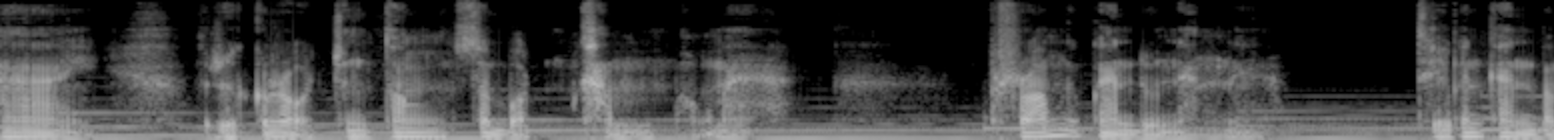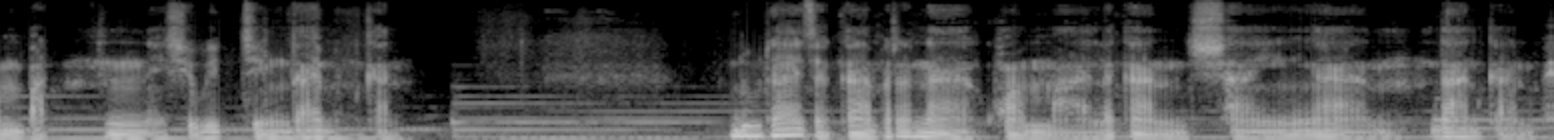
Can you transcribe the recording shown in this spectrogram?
ไห้ หรือโกรธจนต้องสะบดคำออกมา พร้อมกับการดูหนังเนี่ยถือเป็นการบำบัดในชีวิตจริงได้เหมือนกัน ดูได้จากการพัฒนาความหมายและการใช้งานด้านการแพ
